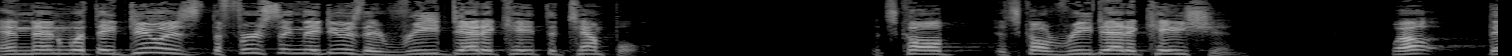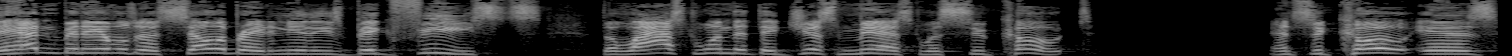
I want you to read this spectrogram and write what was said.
and then what they do is the first thing they do is they rededicate the temple. It's called, it's called rededication. Well, they hadn't been able to celebrate any of these big feasts. The last one that they just missed was Sukkot. And Sukkot is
